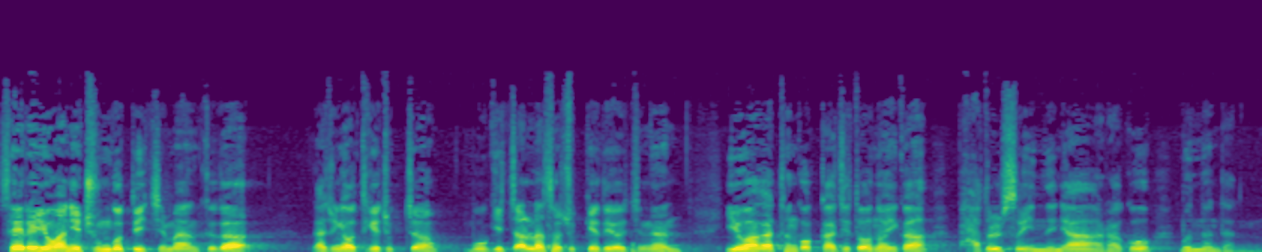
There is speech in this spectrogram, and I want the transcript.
세례 요한이 준 것도 있지만 그가 나중에 어떻게 죽죠? 목이 잘라서 죽게 되어지는 이와 같은 것까지도 너희가 받을 수 있느냐라고 묻는다는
